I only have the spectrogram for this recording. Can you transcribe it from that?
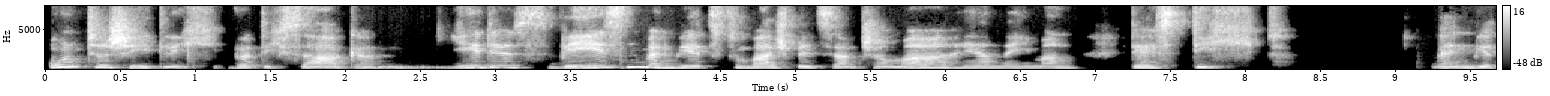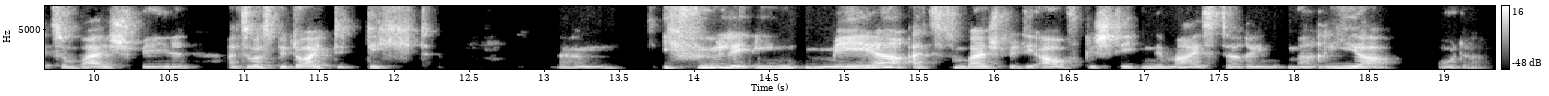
Unterschiedlich, würde ich sagen. Jedes Wesen, wenn wir jetzt zum Beispiel Saint-Germain hernehmen, der ist dicht. Wenn wir zum Beispiel, also was bedeutet dicht? Ähm, ich fühle ihn mehr als zum Beispiel die aufgestiegene Meisterin Maria oder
